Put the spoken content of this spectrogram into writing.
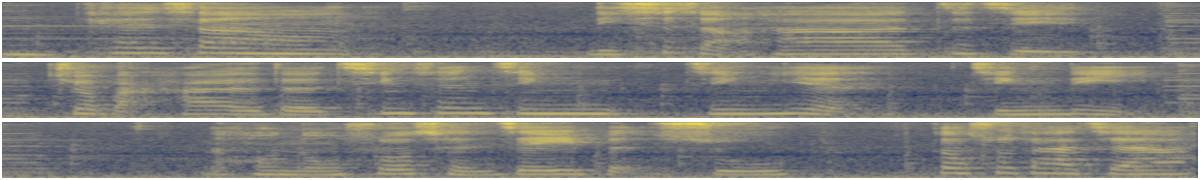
嗯，看像理事长他自己就把他的亲身经经验经历。然后浓缩成这一本书，告诉大家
